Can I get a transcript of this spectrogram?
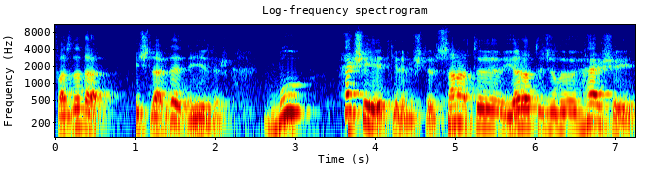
Fazla da içlerde değildir. Bu her şeyi etkilemiştir. Sanatı, yaratıcılığı, her şeyi.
